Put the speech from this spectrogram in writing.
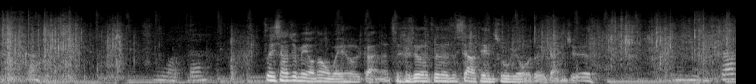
这个是我的。这一箱就没有那种违和感了，这个就真的是夏天出游的感觉。嗯，的，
